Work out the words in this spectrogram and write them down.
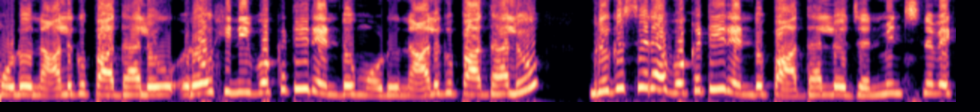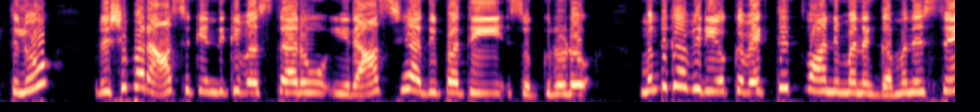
మూడు నాలుగు పాదాలు రోహిణి ఒకటి రెండు మూడు నాలుగు పాదాలు మృగశిర ఒకటి రెండు పాదాల్లో జన్మించిన వ్యక్తులు వృషభ రాశి కిందికి వస్తారు. ఈ రాశి అధిపతి శుక్రుడు. ముందుగా వీరి యొక్క వ్యక్తిత్వాన్ని మనం గమనిస్తే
